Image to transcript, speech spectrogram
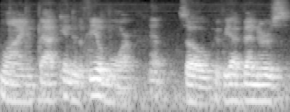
line back into the field more. Yeah. So if we had vendors,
